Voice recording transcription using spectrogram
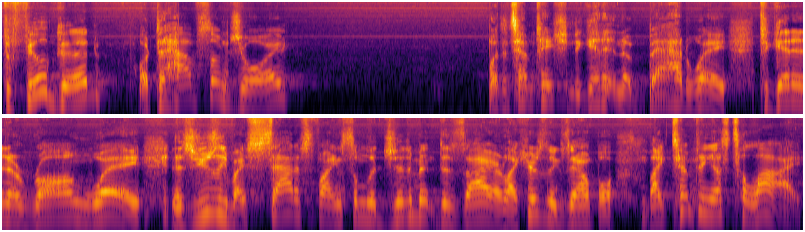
to feel good or to have some joy but the temptation to get it in a bad way, to get it in a wrong way, is usually by satisfying some legitimate desire. Like, here's an example like tempting us to lie.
